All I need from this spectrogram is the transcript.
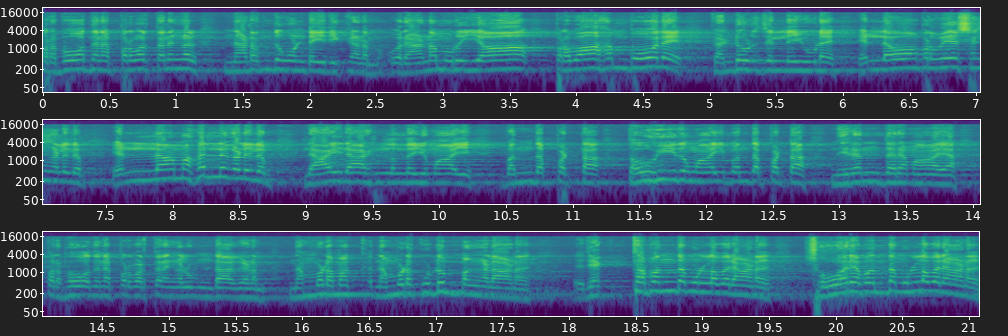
പ്രബോധന പ്രവർത്തനങ്ങൾ നടന്നുകൊണ്ടേയിരിക്കണം. ഒരണമുറിയാ പ്രവാഹം പോലെ കണ്ണൂർ ജില്ലയുടെ എല്ലാ പ്രദേശങ്ങളിലും എല്ലാ മഹല്ലുകളിലും ലായിലാഹിള്ളയുമായി ബന്ധപ്പെട്ട തൗഹീദുമായി ബന്ധപ്പെട്ട നിരന്തരമായ പ്രബോധന പ്രവർത്തനങ്ങൾ ഉണ്ടാകണം. നമ്മുടെ മക്ക നമ്മുടെ കുടുംബങ്ങളാണ് രക്തബന്ധമുള്ളവരാണ് ചോരബന്ധമുള്ളവരാണ്.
